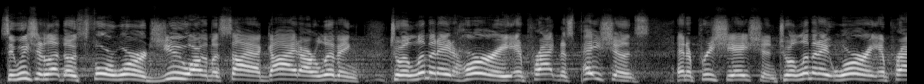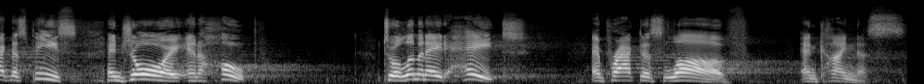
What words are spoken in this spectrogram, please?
See, we should let those four words, you are the Messiah, guide our living to eliminate hurry and practice patience and appreciation, to eliminate worry and practice peace and joy and hope, to eliminate hate and practice love and kindness.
